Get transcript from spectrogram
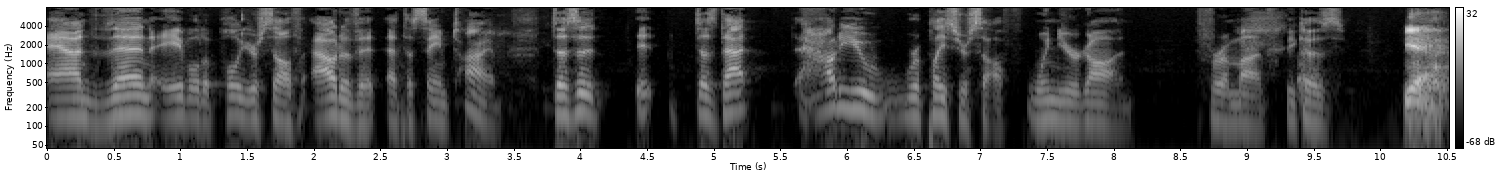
and then able to pull yourself out of it at the same time. Does it it does that how do you replace yourself when you're gone for a month? Because yeah.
